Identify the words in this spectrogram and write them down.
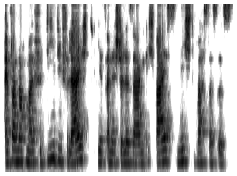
einfach nochmal für die, die vielleicht jetzt an der Stelle sagen, ich weiß nicht, was das ist.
